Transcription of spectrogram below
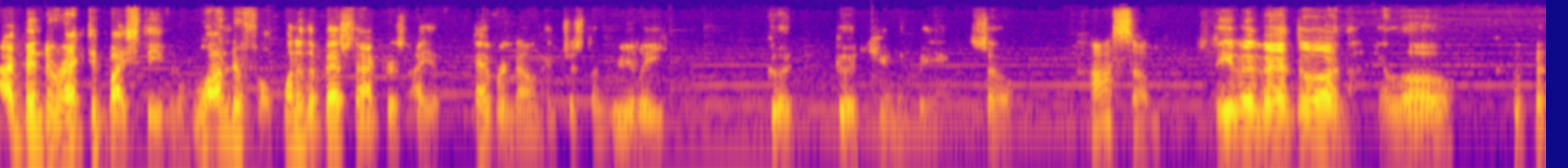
I've been directed by Stephen. Wonderful. One of the best actors I have ever known and just a really good, good human being. So, Awesome. Stephen Van Dorn, hello.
